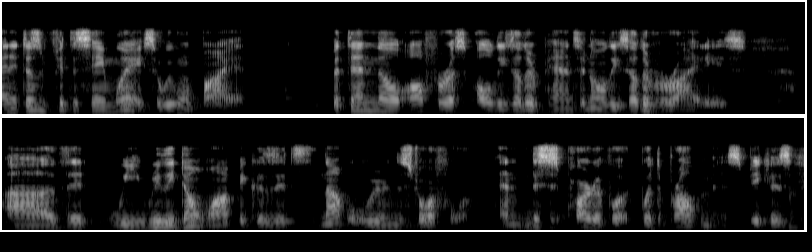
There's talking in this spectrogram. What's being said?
and it doesn't fit the same way, so we won't buy it. But then they'll offer us all these other pants and all these other varieties uh, that we really don't want because it's not what we are in the store for. And this is part of what, what the problem is because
